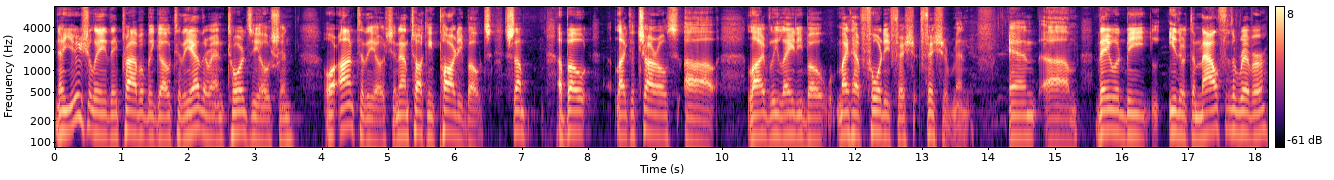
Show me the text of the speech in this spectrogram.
Now, usually they probably go to the other end towards the ocean or onto the ocean. I'm talking party boats. Some a boat like the Charles uh, Lively Lady boat might have 40 fish, fishermen, and um, they would be either at the mouth of the river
